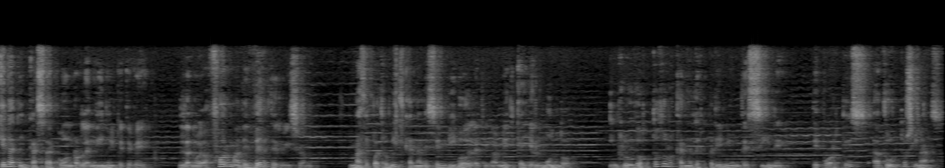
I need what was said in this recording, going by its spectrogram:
Quédate en casa con Rolandino y PTV, la nueva forma de ver televisión. Más de 4.000 canales en vivo de Latinoamérica y el mundo, incluidos todos los canales premium de cine, deportes, adultos y más.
